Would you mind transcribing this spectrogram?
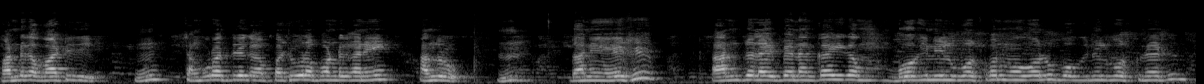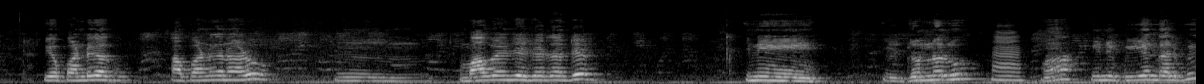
పండుగ వాటిది? సంక్రాంతి పశువుల పండుగ అని అందరూ? దాన్ని వేసి అంచెలు అయిపోయినాక ఇక భోగి నీళ్ళు పోసుకొని మగవాళ్ళు భోగి నీళ్ళు పోసుకునేది ఇక పండుగకు ఆ పండుగ నాడు మాకు ఏం చేసేదంటే ఇన్ని జొన్నలు ఇన్ని బియ్యం కలిపి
